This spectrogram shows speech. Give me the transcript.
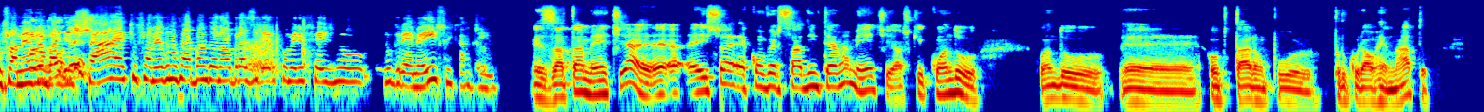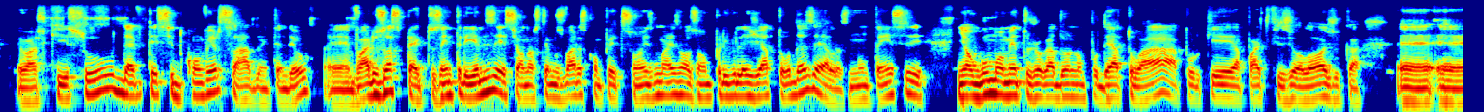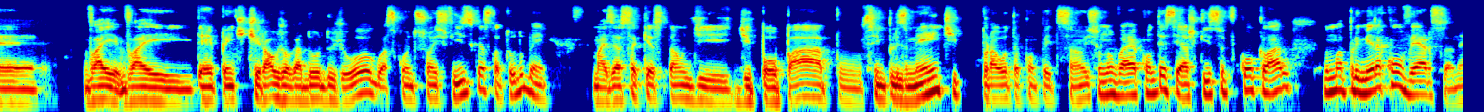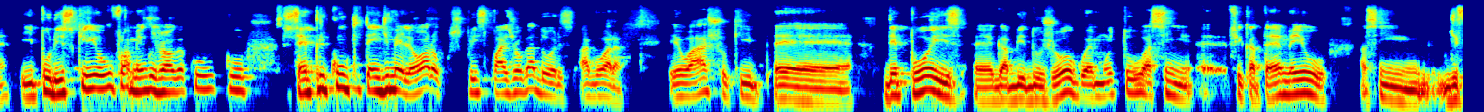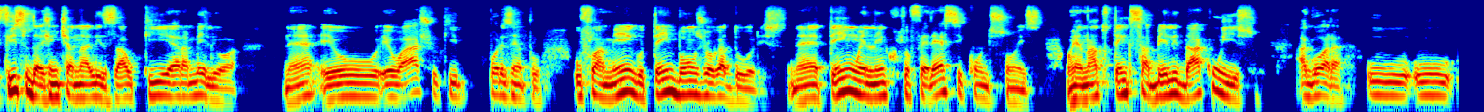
Flamengo, o Flamengo não vai deixar, deixa. é que o Flamengo não vai abandonar o brasileiro como ele fez no, no Grêmio. É isso, Ricardinho? Exatamente. É, é, é isso é, é, conversado internamente. Acho que quando, quando é, optaram por procurar o Renato, eu acho que isso deve ter sido conversado, entendeu? É, vários aspectos, entre eles esse, ó, nós temos várias competições, mas nós vamos privilegiar todas elas. Não tem se em algum momento o jogador não puder atuar porque a parte fisiológica é, é, vai, vai de repente tirar o jogador do jogo, as condições físicas, está tudo bem. Mas essa questão de, de poupar simplesmente para outra competição, isso não vai acontecer. Acho que isso ficou claro numa primeira conversa, né? E por isso que o Flamengo joga com, com, sempre com o que tem de melhor, ou com os principais jogadores. Agora, eu acho que é, depois, é, Gabi, do jogo, é muito assim, é, fica até meio assim difícil da gente analisar o que era melhor, né? Eu, eu acho que por exemplo, o Flamengo tem bons jogadores, né? Tem um elenco que oferece condições. O Renato tem que saber lidar com isso. Agora, o,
